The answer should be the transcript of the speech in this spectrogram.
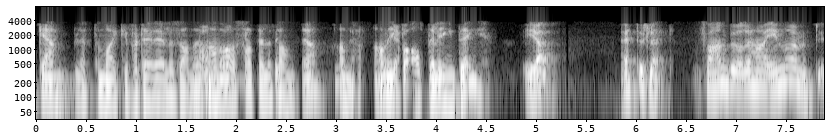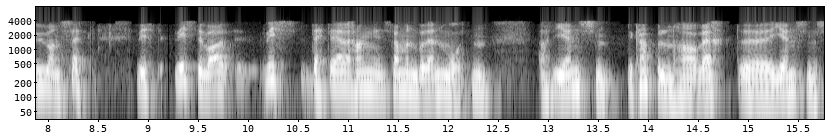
gamblet med å ikke fortelle hele sannheten? Han, han, hele sannheten. Ja. han, han gikk på alt eller ingenting? Ja, rett og slett. For han burde ha innrømt uansett. Hvis, hvis, det var, hvis dette her hang sammen på den måten at Jensen, Cappelen har vært uh, Jensens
